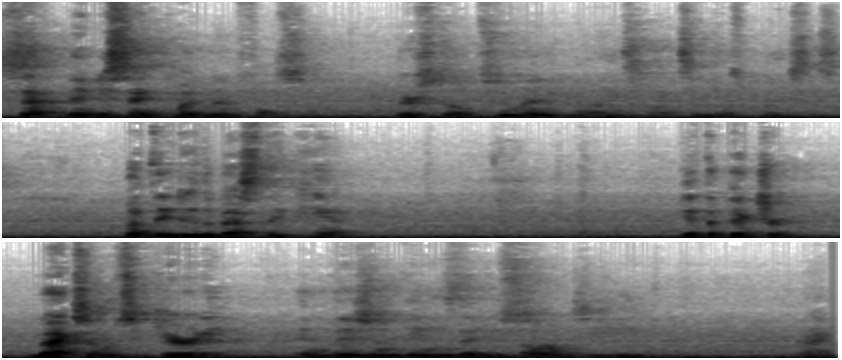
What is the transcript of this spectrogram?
Except maybe San Quentin and Folsom. There's still too many blind spots in those places. But they do the best they can. Get the picture. Maximum security, envision things that you saw on TV, right?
